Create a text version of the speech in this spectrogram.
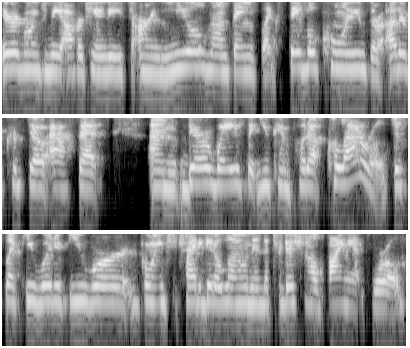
There are going to be opportunities to earn yield on things like stable coins or other crypto assets. Um, there are ways that you can put up collateral, just like you would if you were going to try to get a loan in the traditional finance world.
